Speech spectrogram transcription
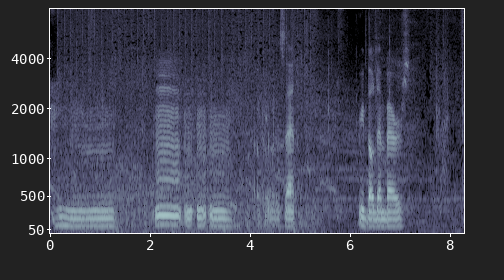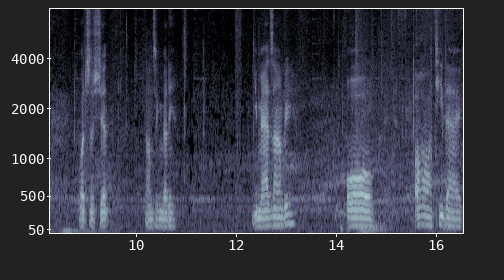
Mm. Mm, mm. Okay, what is that? Rebuild them bearers. Watch this shit. Bouncing Betty. You mad zombie? Oh. Oh, teabag.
